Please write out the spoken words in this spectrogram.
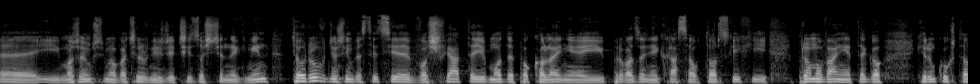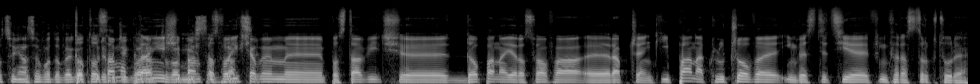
e, i możemy przyjmować również dzieci z ościennych gmin. To również inwestycje w oświatę i w młode pokolenie i prowadzenie klas autorskich i promowanie tego kierunku kształcenia zawodowego, To to samo będzie pytanie, jeśli pan pozwoli, pracy. chciałbym e, postawić e, do pana Jarosława e, Rabczenki. Pana kluczowe inwestycje w infrastrukturę.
